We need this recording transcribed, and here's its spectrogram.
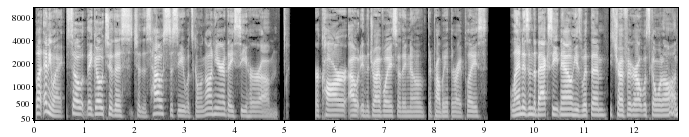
But anyway, so they go to this to this house to see what's going on here. They see her um her car out in the driveway, so they know they're probably at the right place. Len is in the back seat now. He's with them. He's trying to figure out what's going on.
